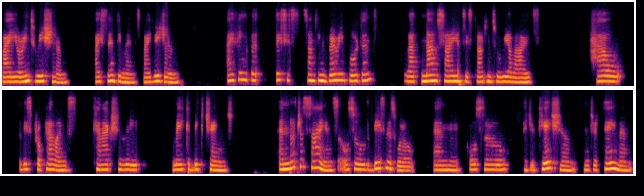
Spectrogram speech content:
by your intuition, by sentiments, by vision. I think that this is something very important that now science is starting to realize how these propellants can actually make a big change. And not just science, also the business world and also education, entertainment,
